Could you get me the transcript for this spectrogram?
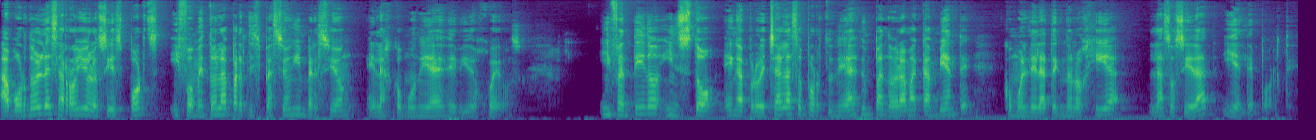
abordó el desarrollo de los eSports y fomentó la participación e inversión en las comunidades de videojuegos. Infantino instó en aprovechar las oportunidades de un panorama cambiante como el de la tecnología, la sociedad y el deporte.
